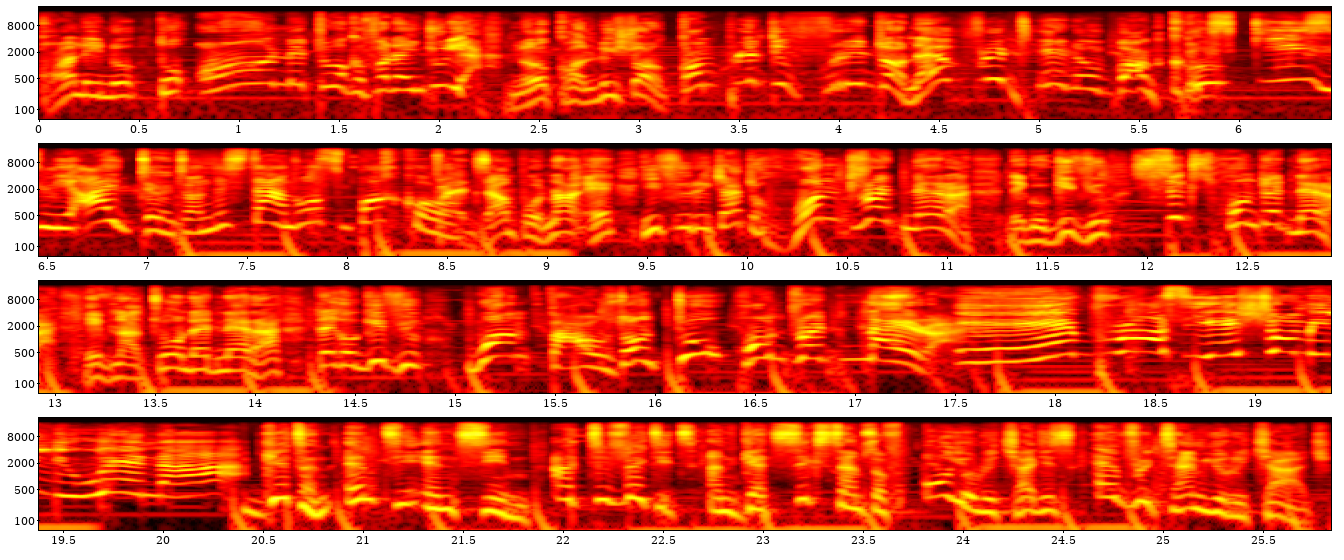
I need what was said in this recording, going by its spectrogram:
calling, no, to all network for Nigeria. No condition, completely freedom, everything no buckle. Excuse me, I don't understand. What's buckle? For example, now, eh, if you recharge 100 naira, they go give you 600 naira. If not 200 naira, they go give you 1,200 naira. Eh, bros, yeah, show me the way now. Get an MTN SIM, activate it, and get six times of all your recharges every time you recharge.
